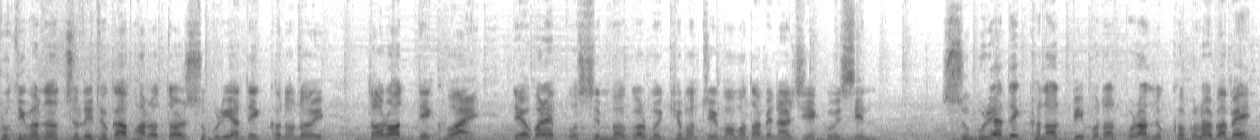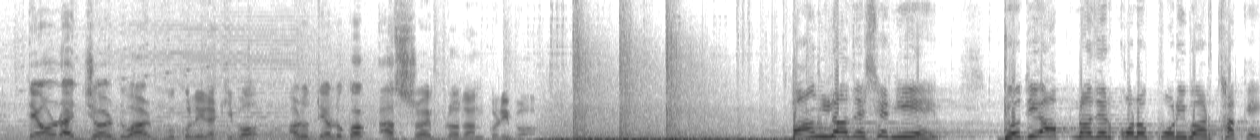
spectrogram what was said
প্ৰতিবাদত চলি থকা ভাৰতৰ চুবুৰীয়া দেশখনলৈ দৰত দেখুৱাই দেওবাৰে পশ্চিমবংগৰ মুখ্যমন্ত্ৰী মমতা বেনাৰ্জীয়ে কৈছিল চুবুৰীয়া দেশখনত বিপদত পৰা লোকসকলৰ বাবে তেওঁৰ ৰাজ্যৰ দুৱাৰ মুকলি ৰাখিব আৰু তেওঁলোকক আশ্ৰয় প্ৰদান কৰিব। বাংলাদেশে নিয়ে যদি আপনাদেৰ কোনো পৰিবাৰ থাকে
